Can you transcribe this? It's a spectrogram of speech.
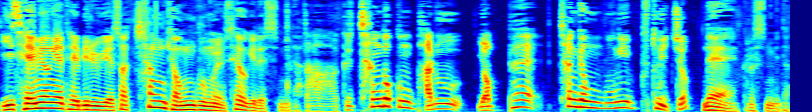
이 3명의 대비를 위해서 창경궁을 세우게 됐습니다. 아, 그 창덕궁 바로 옆에 창경궁이 붙어 있죠? 네, 그렇습니다.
